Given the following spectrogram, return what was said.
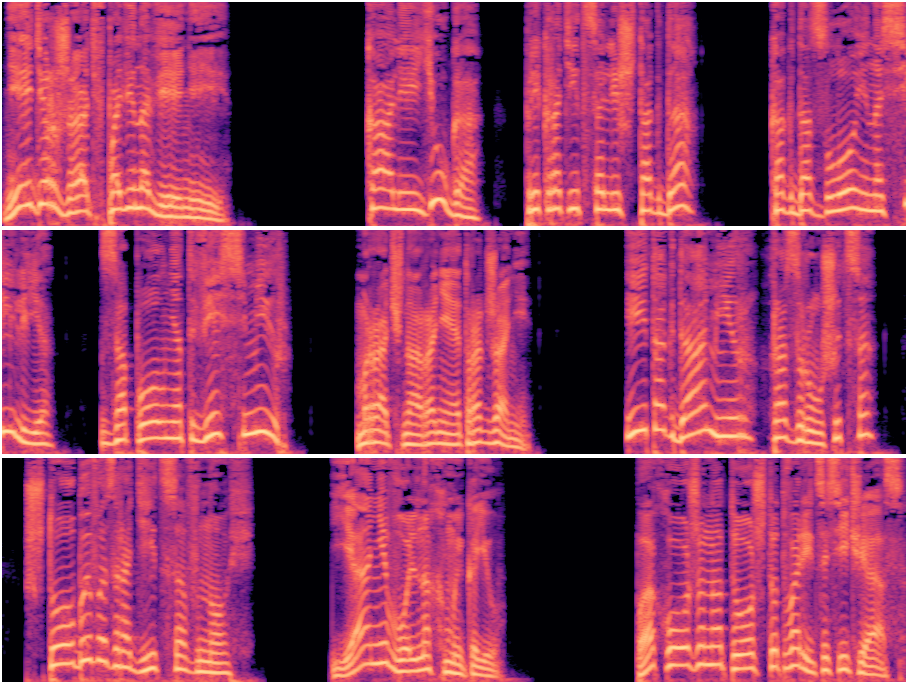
ни держать в повиновении. Кали-юга прекратится лишь тогда, когда зло и насилие заполнят весь мир, мрачно роняет Раджани. И тогда мир разрушится, чтобы возродиться вновь. Я невольно хмыкаю. Похоже на то, что творится сейчас.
